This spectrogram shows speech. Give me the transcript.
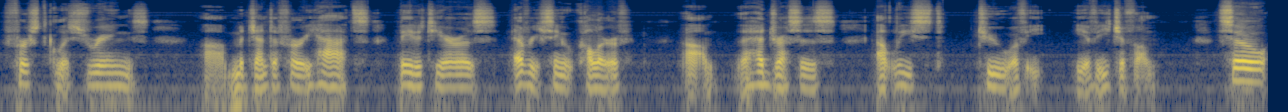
first glitched rings, uh, magenta furry hats, beta tiaras, every single color of um, the headdresses, at least two of, e of each of them. So,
